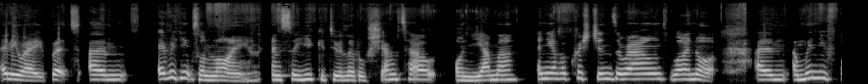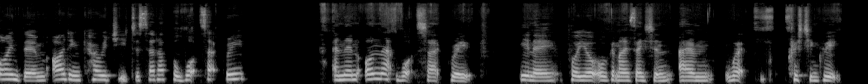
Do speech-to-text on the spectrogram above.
anyway, but um, everything's online. And so you could do a little shout out on Yammer. Any other Christians around? Why not? Um, and when you find them, I'd encourage you to set up a WhatsApp group. And then on that WhatsApp group, you know, for your organization, um, what Christian group,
